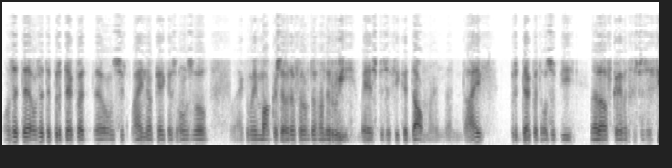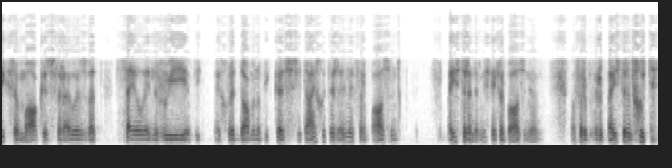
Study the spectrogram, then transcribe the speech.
Ons het 'n ons het 'n produk wat uh, ons het my nou kyk as ons wil ek en my makkers hou daarvan om te gaan roei by 'n spesifieke dam en dan daai produk wat ons op die hulle afkry wat spesifiek gemaak is vir ouens wat seil en roei op die by groot damme op die kus. Daai goed is eintlik verbasend verbuisterend. Nie sê verbasend nie, maar ver, verbuisterend goed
